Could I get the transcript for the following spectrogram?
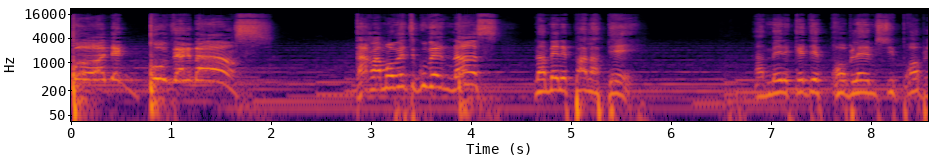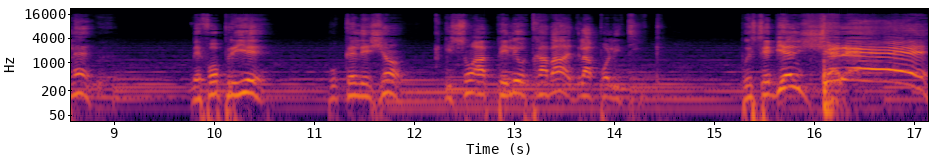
bonne gouvernance. Car la mauvaise gouvernance n'amène pas la paix. Amène que des problèmes sur problèmes. Mais il faut prier pour que les gens qui sont appelés au travail de la politique puissent bien gérer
